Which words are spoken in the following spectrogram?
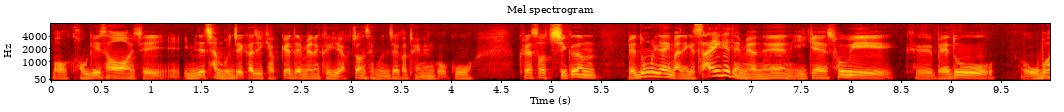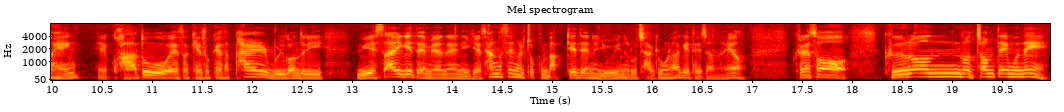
뭐 거기서 이제 임대차 문제까지 겪게 되면 그게 역전세 문제가 되는 거고 그래서 지금 매도 물량이 만약에 쌓이게 되면은 이게 소위 그 매도 오버행 예, 과도에서 계속해서 팔 물건들이 위에 쌓이게 되면은 이게 상승을 조금 막게 되는 요인으로 작용을 하게 되잖아요. 그래서 그런 것점 때문에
